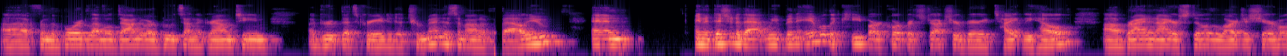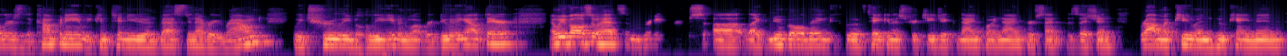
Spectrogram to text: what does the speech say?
uh, from the board level down to our boots on the ground team, a group that's created a tremendous amount of value. And in addition to that, we've been able to keep our corporate structure very tightly held. Uh, Brian and I are still the largest shareholders of the company. We continue to invest in every round. We truly believe in what we're doing out there. And we've also had some great groups uh, like New Gold Inc., who have taken a strategic 9.9% position, Rob McEwen, who came in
